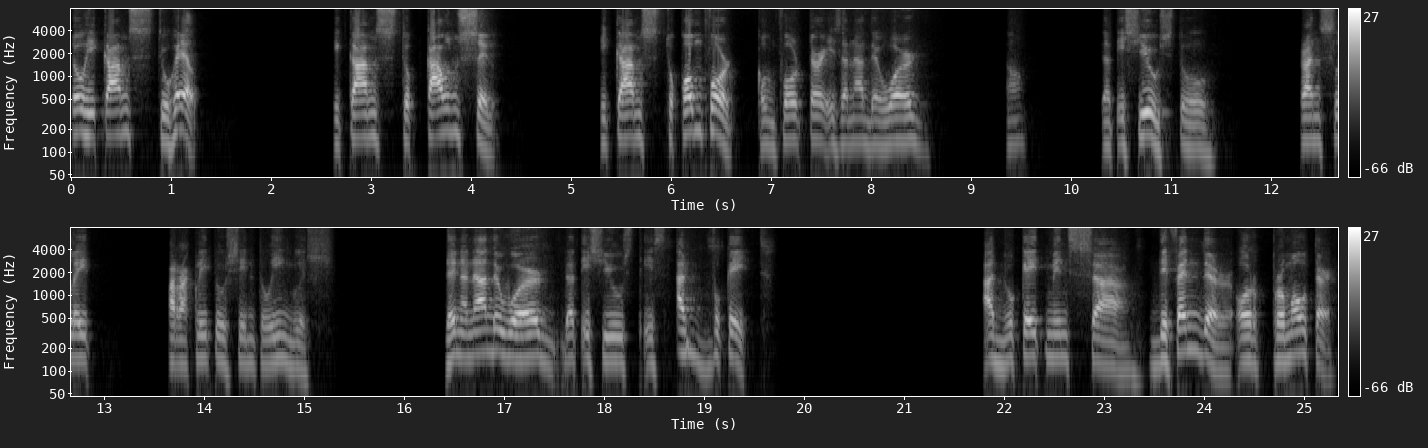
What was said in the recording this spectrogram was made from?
So he comes to help. He comes to counsel. He comes to comfort. Comforter is another word no, that is used to translate parakletos into English. Then another word that is used is advocate. Advocate means uh, defender or promoter.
